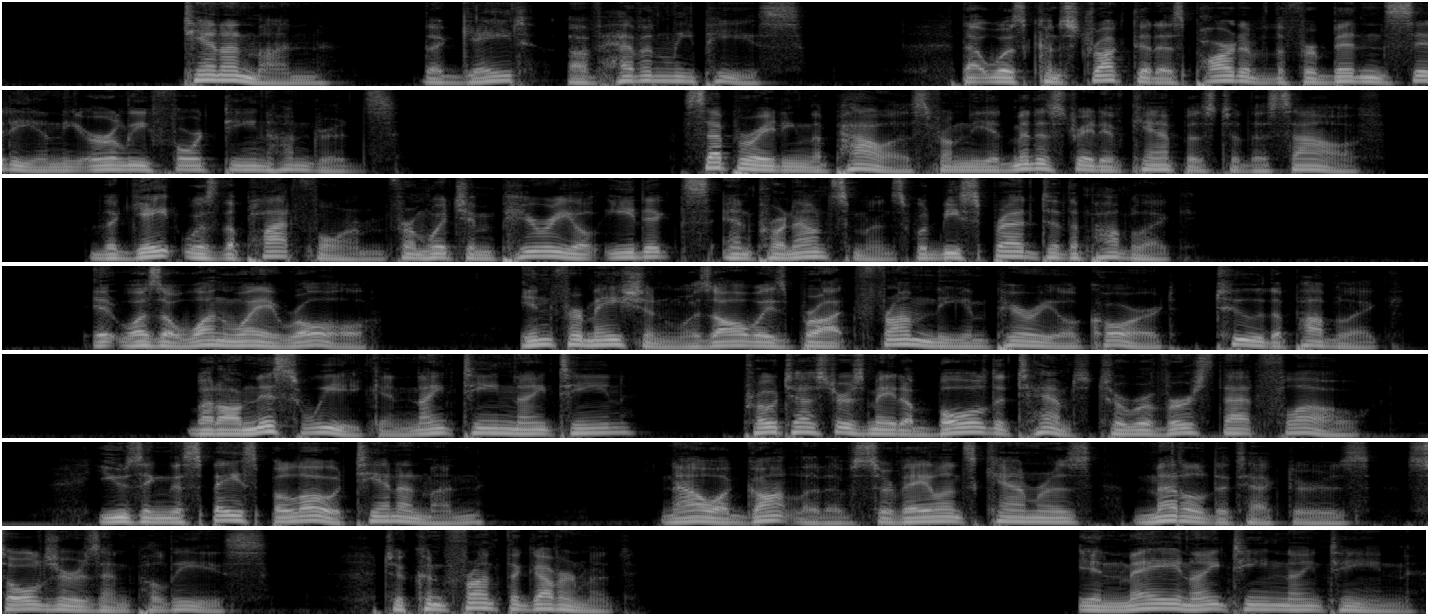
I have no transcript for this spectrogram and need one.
Tiananmen, the Gate of Heavenly Peace, that was constructed as part of the Forbidden City in the early 1400s. Separating the palace from the administrative campus to the south, the gate was the platform from which imperial edicts and pronouncements would be spread to the public. It was a one way roll Information was always brought from the imperial court to the public. But on this week in 1919, protesters made a bold attempt to reverse that flow, using the space below Tiananmen, now a gauntlet of surveillance cameras, metal detectors, soldiers, and police, to confront the government. In May 1919,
